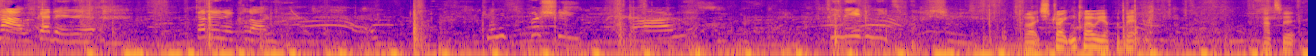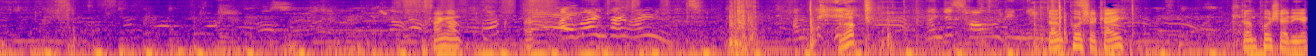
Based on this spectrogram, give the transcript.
Now get in it. Get in it, climb. Do you want me to push you? No. Do you need me to push you? Right, straighten Chloe up a bit. That's it. Hang on. I won't, I won't. I'm, I'm just holding you. Don't push, okay? Don't push, Eddie.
